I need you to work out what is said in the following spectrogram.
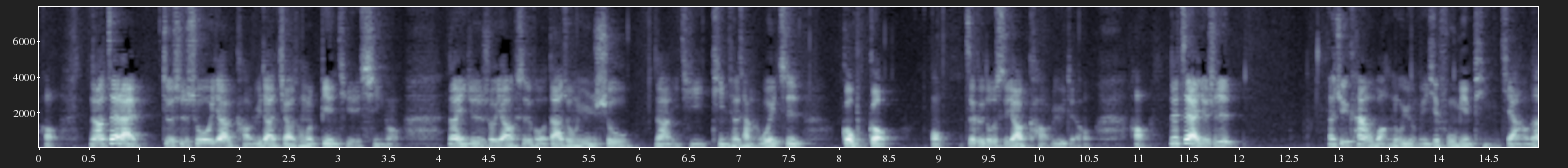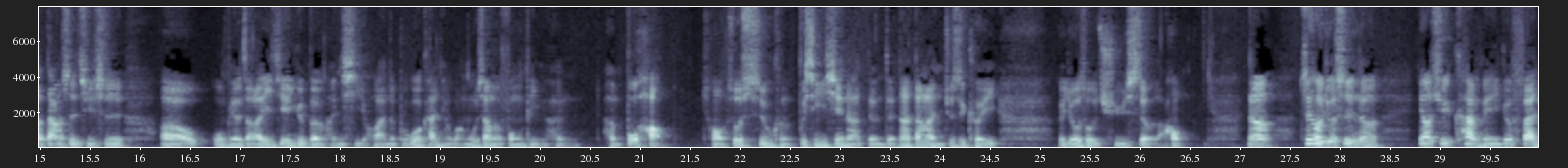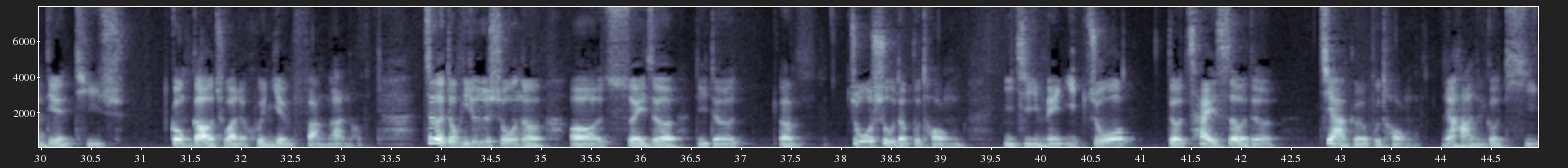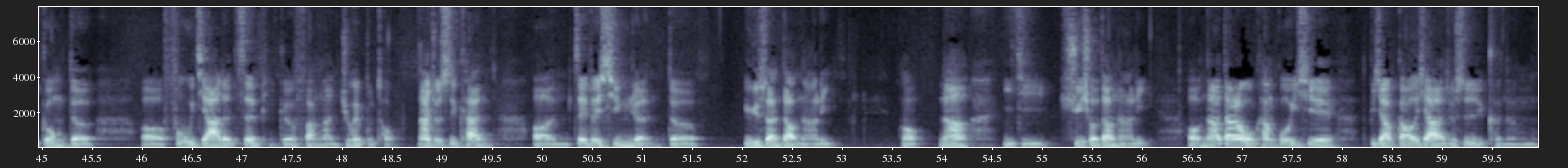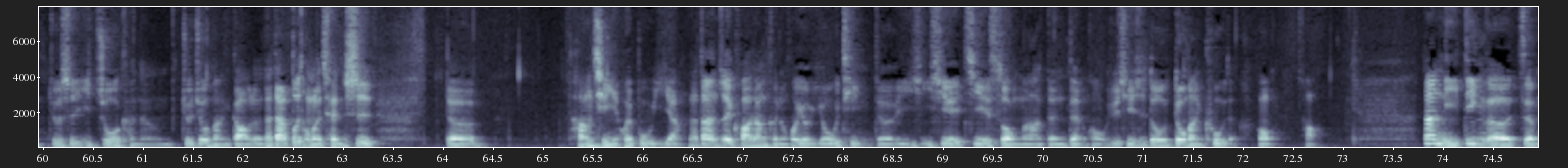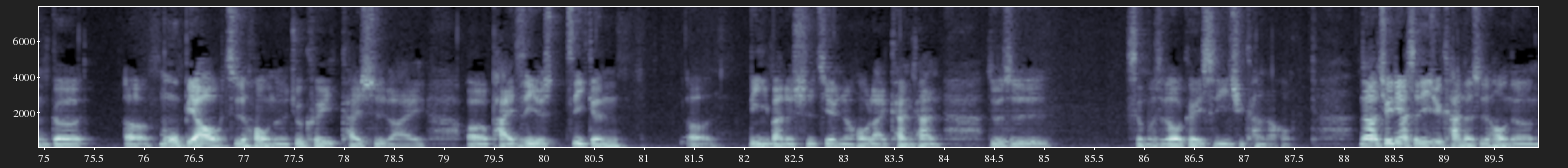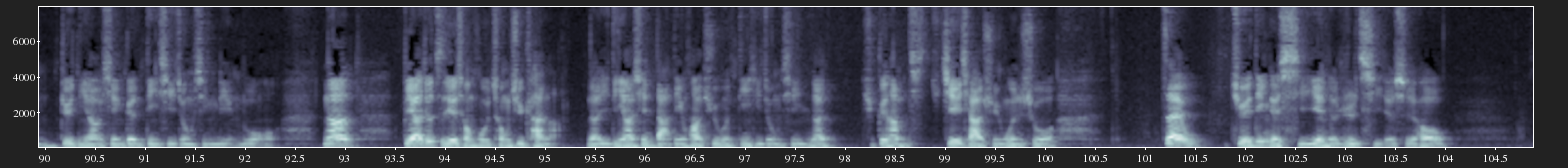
好，然后再来就是说要考虑到交通的便捷性哦。那也就是说，要是否大众运输，那以及停车场的位置够不够？哦，这个都是要考虑的哦。好，那再来就是要去看网络有没有一些负面评价。那当时其实呃，我们有找到一间原本很喜欢的，不过看起来网络上的风评很很不好，哦，说食物可能不新鲜啊等等。那当然你就是可以有所取舍了吼。那最后就是呢，要去看每一个饭店提出公告出来的婚宴方案哦。这个东西就是说呢，呃，随着你的呃。桌数的不同，以及每一桌的菜色的价格不同，那它能够提供的呃附加的赠品跟方案就会不同。那就是看嗯这对新人的预算到哪里哦，那以及需求到哪里哦。那当然我看过一些比较高价的，就是可能就是一桌可能就就蛮高的。那当然不同的城市的。行情也会不一样，那当然最夸张可能会有游艇的一一些接送啊等等哦，我觉得其实都都蛮酷的哦。好，那你定了整个呃目标之后呢，就可以开始来呃排自己的自己跟呃另一半的时间，然后来看看就是什么时候可以实际去看了哈。那确定要实际去看的时候呢，就一定要先跟定席中心联络哦。那不要就直接冲呼冲去看了，那一定要先打电话去问定席中心，那去跟他们接洽询问说，在决定的喜宴的日期的时候，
